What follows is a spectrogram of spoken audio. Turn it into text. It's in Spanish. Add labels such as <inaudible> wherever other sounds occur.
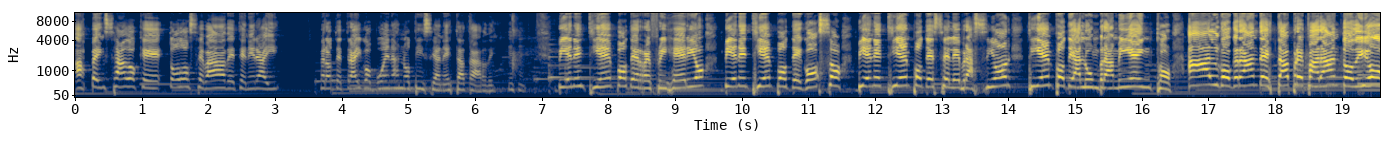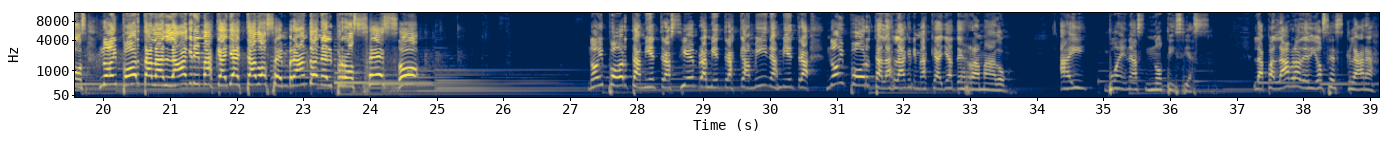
Has pensado que todo se va a detener ahí. Pero te traigo buenas noticias en esta tarde. Vienen tiempos de refrigerio, vienen tiempos de gozo, vienen tiempos de celebración, tiempos de alumbramiento. Algo grande está preparando Dios. No importa las lágrimas que haya estado sembrando en el proceso. No importa mientras siembras, mientras caminas, mientras... No importa las lágrimas que hayas derramado. Hay buenas noticias. La palabra de Dios es clara.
